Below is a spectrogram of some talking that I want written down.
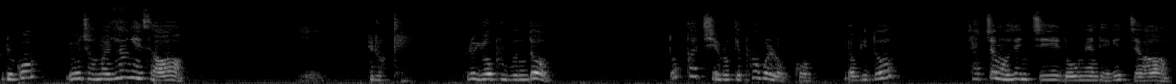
그리고 이 점을 향해서 이렇게 그리고 이 부분도 똑같이 이렇게 폭을 놓고 여기도 4.5cm 놓으면 되겠죠.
